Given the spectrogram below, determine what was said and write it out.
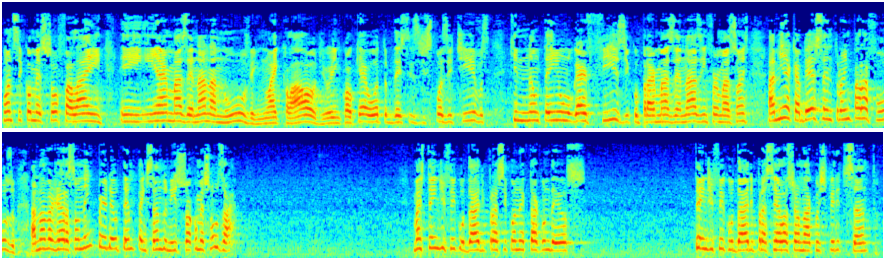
Quando se começou a falar em, em, em armazenar na nuvem, no iCloud ou em qualquer outro desses dispositivos que não tem um lugar físico para armazenar as informações, a minha cabeça entrou em parafuso. A nova geração nem perdeu tempo pensando nisso, só começou a usar. Mas tem dificuldade para se conectar com Deus. Tem dificuldade para se relacionar com o Espírito Santo.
